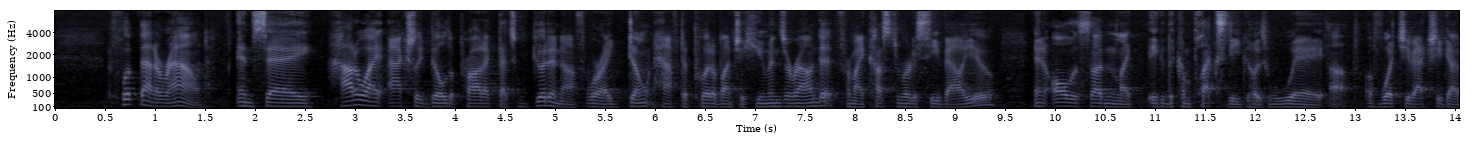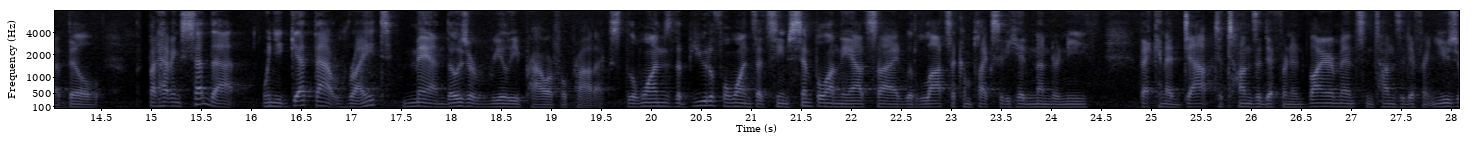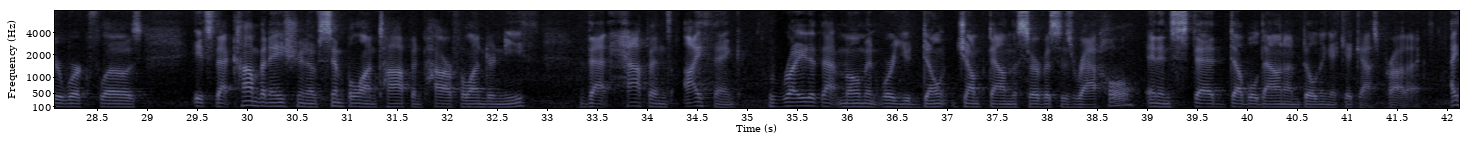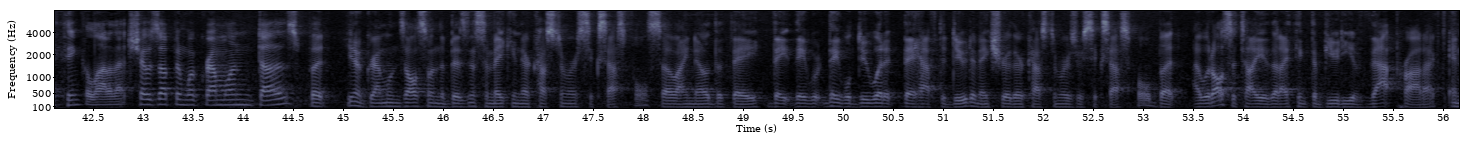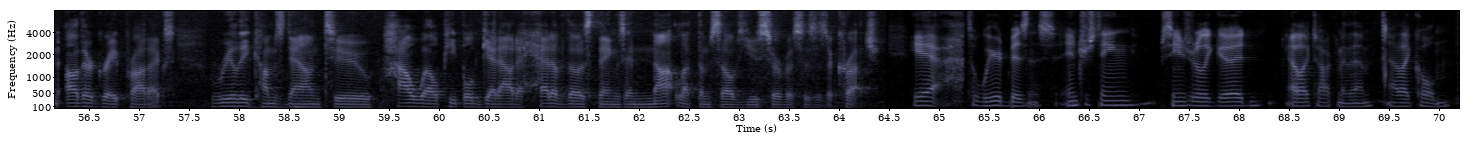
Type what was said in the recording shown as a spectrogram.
Flip that around and say, how do I actually build a product that's good enough where I don't have to put a bunch of humans around it for my customer to see value? And all of a sudden, like it, the complexity goes way up of what you've actually got to build. But having said that, when you get that right, man, those are really powerful products. The ones, the beautiful ones that seem simple on the outside with lots of complexity hidden underneath that can adapt to tons of different environments and tons of different user workflows it's that combination of simple on top and powerful underneath that happens, I think, right at that moment where you don't jump down the services rat hole and instead double down on building a kick-ass product. I think a lot of that shows up in what Gremlin does, but you know, Gremlin's also in the business of making their customers successful. So I know that they they they, they will do what it, they have to do to make sure their customers are successful. But I would also tell you that I think the beauty of that product and other great products really comes down to how well people get out ahead of those things and not let themselves use services as a crutch. Yeah, it's a weird business. Interesting, seems really good. I like talking to them. I like Kolton.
